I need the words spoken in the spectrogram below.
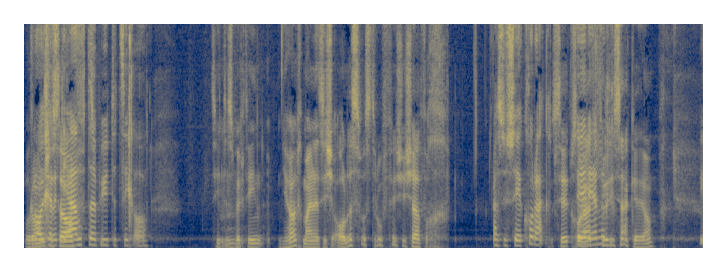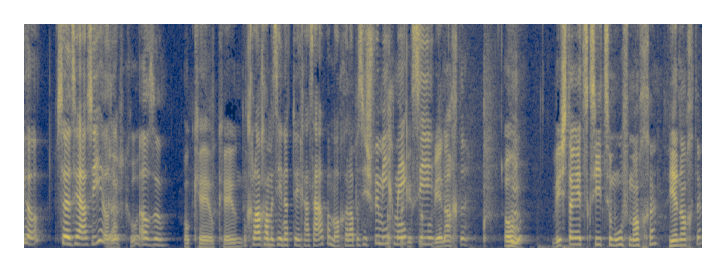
Geräucherte Ente bietet sich an. Zitruspektin. Ja, ich meine, es ist alles, was drauf ist, ist einfach Also es ist sehr korrekt. sehr korrekt, ehrlich. würde ich sagen. Ja. Ja, soll sie auch sein, oder? Ja, ist cool. Also, Okay, okay. Und, und klar kann man sie natürlich auch selber machen, aber es ist für mich Da mehr gewesen, Weihnachten. oh, Hm? wie war es denn jetzt gewesen zum Aufmachen, Weihnachten?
